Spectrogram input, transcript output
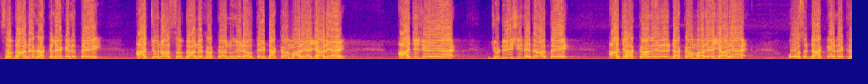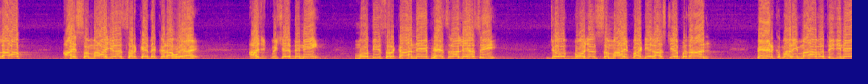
ਸੰਵਿਧਾਨਕ ਹੱਕ ਲੈ ਕੇ ਦਿੱਤੇ ਅੱਜ ਉਹਨਾਂ ਸੰਵਿਧਾਨਕ ਹੱਕਾਂ ਨੂੰ ਜਿਹੜਾ ਉੱਤੇ ਡਾਕਾ ਮਾਰਿਆ ਜਾ ਰਿਹਾ ਹੈ। ਅੱਜ ਜਿਹੜੇ ਹੈ ਜੁਡੀਸ਼ੀ ਦੇ ਨਾਂ ਤੇ ਅੱਜ ਹੱਕਾਂ ਦੇ ਜਿਹੜੇ ਡਾਕਾ ਮਾਰਿਆ ਜਾ ਰਿਹਾ ਹੈ, ਉਸ ਡਾਕੇ ਦੇ ਖਿਲਾਫ ਅੱਜ ਸਮਾਜ ਜਿਹੜਾ ਸਰਕੇ ਤੇ ਖੜਾ ਹੋਇਆ ਹੈ। ਅੱਜ ਪਿਛਲੇ ਦਿਨੀ ਮੋਦੀ ਸਰਕਾਰ ਨੇ ਫੈਸਲਾ ਲਿਆ ਸੀ, ਜੋ ਬਹੁਜਨ ਸਮਾਜ ਪਾਰਟੀ ਰਾਸ਼ਟਰੀ ਪ੍ਰਧਾਨ ਭੈਣ ਕੁਮਾਰੀ ਮਾਇਆਵਤੀ ਜੀ ਨੇ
